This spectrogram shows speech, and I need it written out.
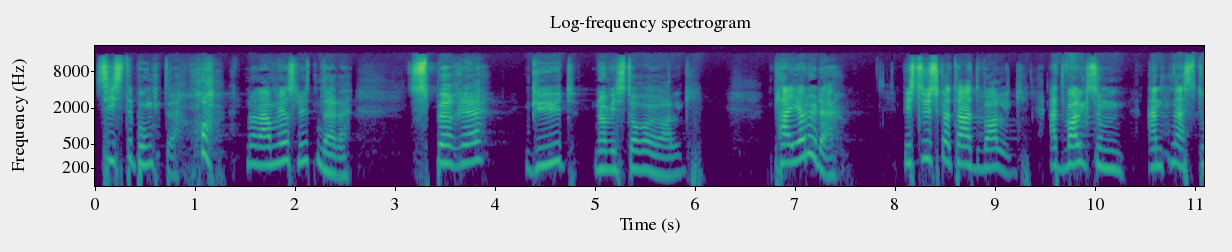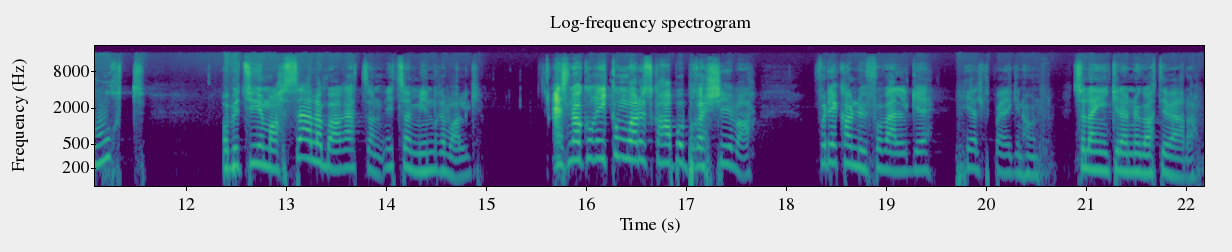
Siste punktet. Hå, nå nærmer vi oss slutten, dere. Spørre Gud når vi står over valg. Pleier du det? Hvis du skal ta et valg, et valg som enten er stort og betyr masse, eller bare et sånn, litt sånn mindre valg. Jeg snakker ikke om hva du skal ha på brødskiva, for det kan du få velge helt på egen hånd. Så lenge ikke det er Nugatti hver dag.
